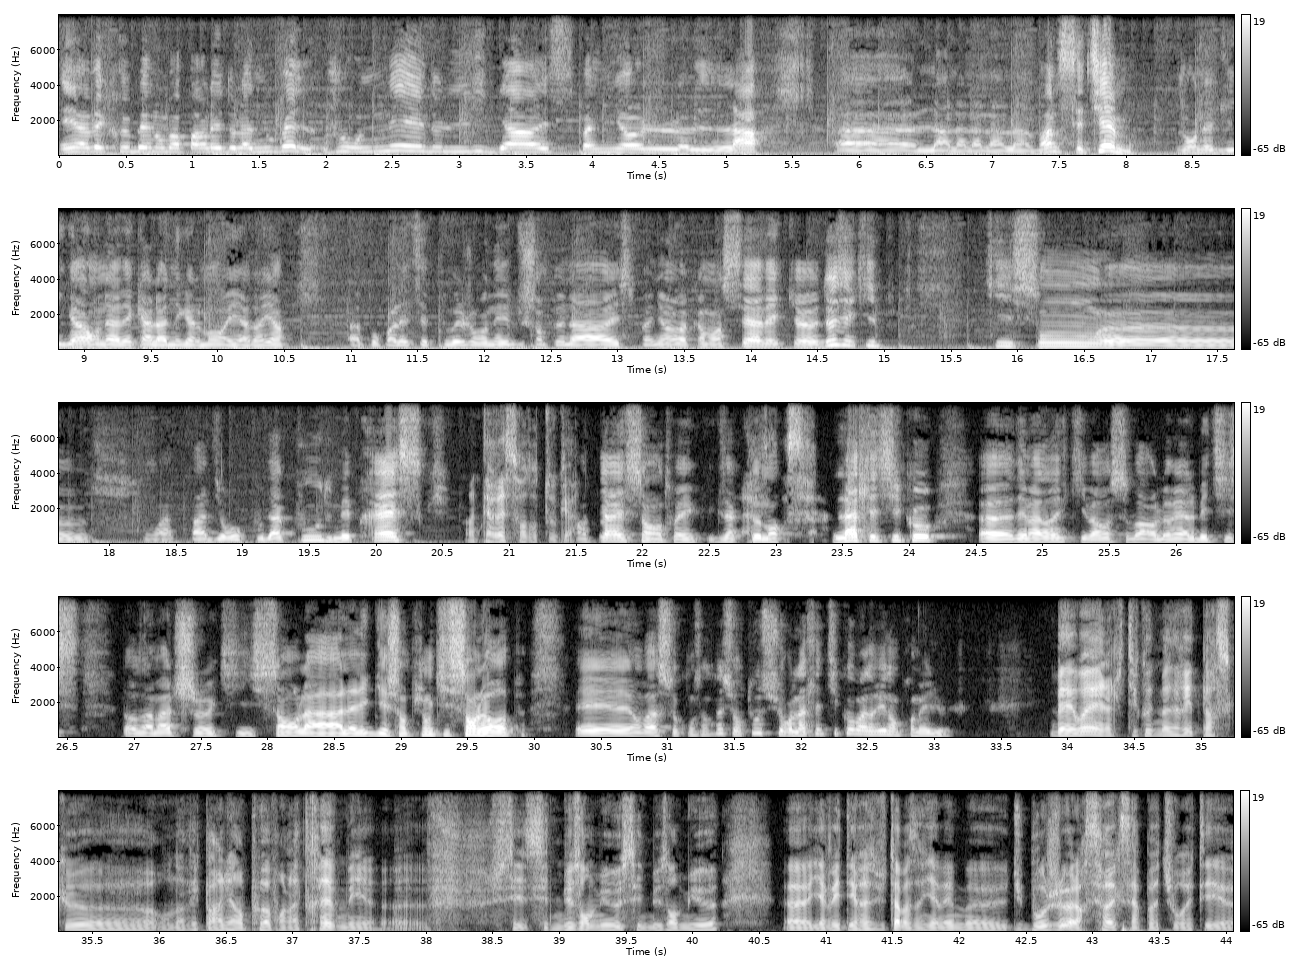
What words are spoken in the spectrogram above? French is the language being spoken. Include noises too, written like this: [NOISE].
Et avec Ruben, on va parler de la nouvelle journée de Liga espagnole. Là, euh, la, la, la, la, la 27e journée de Liga. On est avec Alan également et Adrien euh, pour parler de cette nouvelle journée du championnat espagnol. On va commencer avec euh, deux équipes qui sont, euh, on va pas dire au coude à coude, mais presque. Intéressante en tout cas. Intéressante, oui, exactement. L'Atlético euh, de Madrid qui va recevoir le Real Betis dans un match euh, qui sent la, la Ligue des Champions, qui sent l'Europe. Et on va se concentrer surtout sur l'Atlético Madrid en premier lieu. Ben ouais, l'Atlético de Madrid parce que euh, on avait parlé un peu avant la trêve, mais euh, c'est de mieux en mieux, c'est de mieux en mieux. Euh, il y avait des résultats, il y a même du beau jeu. Alors c'est vrai que ça n'a pas toujours été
